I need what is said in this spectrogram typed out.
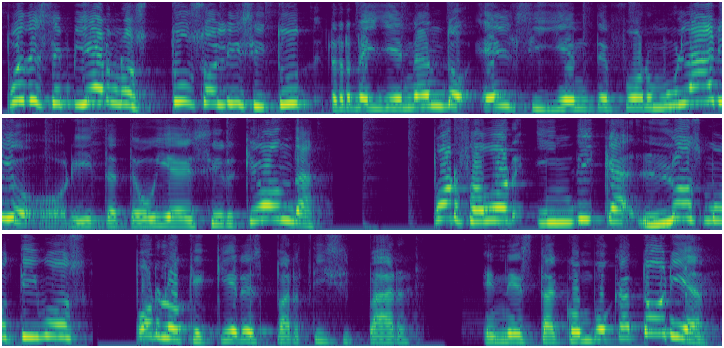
puedes enviarnos tu solicitud rellenando el siguiente formulario. Ahorita te voy a decir qué onda. Por favor, indica los motivos por lo que quieres participar en esta convocatoria.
